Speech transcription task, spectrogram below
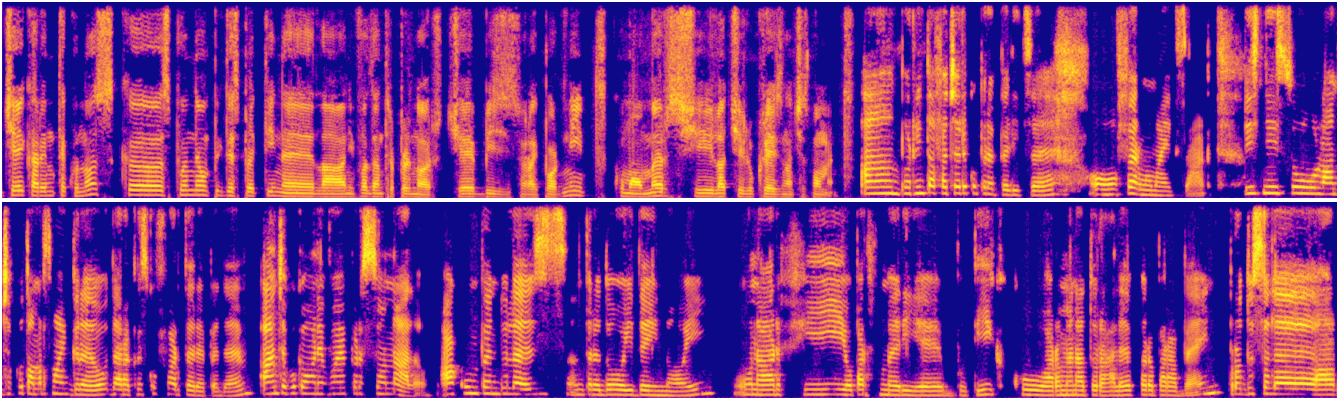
cei care nu te cunosc, spune un pic despre tine la nivel de antreprenor. Ce business-uri ai pornit, cum au mers și la ce lucrezi în acest moment? Am pornit afacere cu prepelițe, o fermă mai exact. Business-ul la început a mers mai greu, dar a crescut foarte repede. A început ca o nevoie personală. Acum pendulez între două idei noi. Una ar fi o parfumerie boutique cu arome naturale, fără parabeni. Produsele ar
